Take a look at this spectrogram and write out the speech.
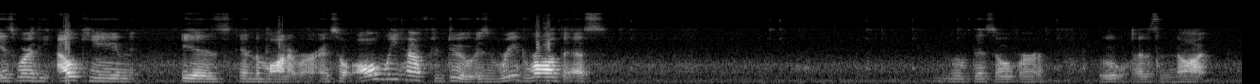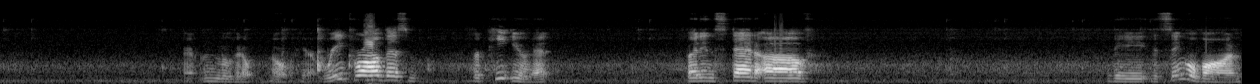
is where the alkene is in the monomer. And so all we have to do is redraw this. Move this over. Ooh, that is not me move it over here. Redraw this repeat unit, but instead of the the single bond,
